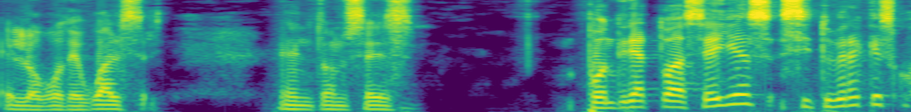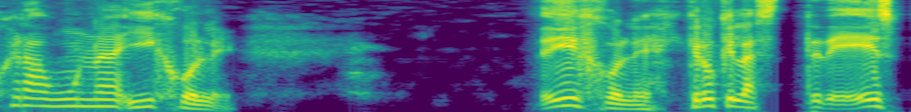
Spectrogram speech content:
El Lobo de Wall Street. Entonces, pondría todas ellas. Si tuviera que escoger a una, híjole. Híjole, creo que las tres.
